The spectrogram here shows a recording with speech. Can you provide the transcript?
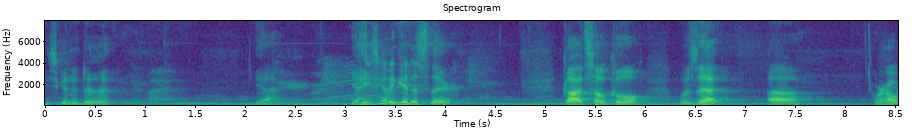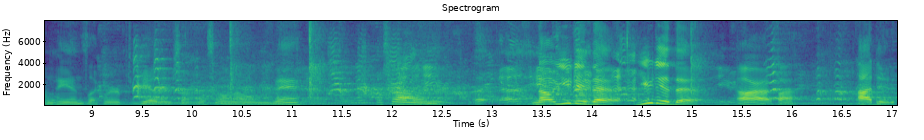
He's going to do it. Yeah. Yeah, He's going to get us there. God's so cool. Was that, uh, we're holding hands like we're together or something. What's going on with you, man? What's wrong with you? Uh, no, you did that. You did that. All right, fine. I did it.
